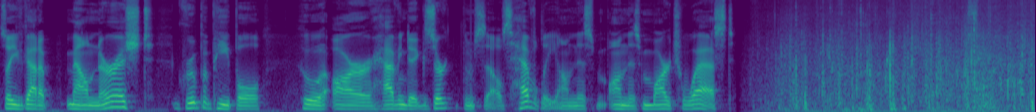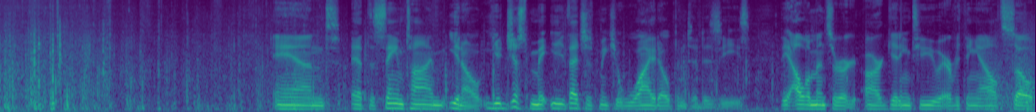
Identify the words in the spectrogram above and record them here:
So you've got a malnourished group of people who are having to exert themselves heavily on this on this march west. And at the same time, you know, you just ma- that just makes you wide open to disease. The elements are, are getting to you, everything else. So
